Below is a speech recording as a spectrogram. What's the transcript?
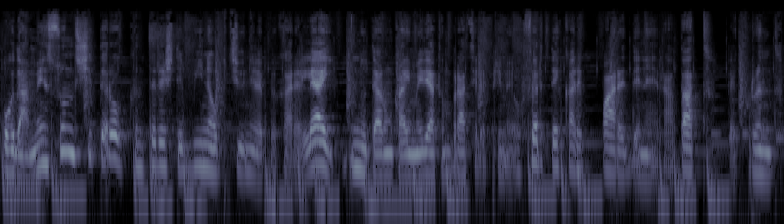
Bogdan sunt și te rog, cântărește bine opțiunile pe care le ai, nu te arunca imediat în brațele primei oferte care pare de neratat. Pe curând!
